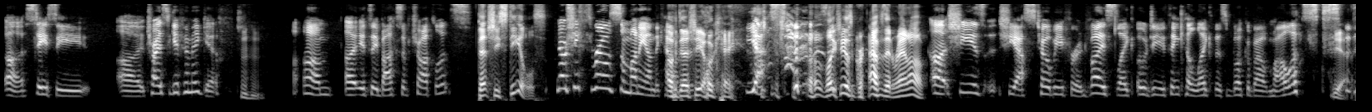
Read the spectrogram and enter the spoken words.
Uh, Stacey uh, tries to give him a gift. Mhm. Um, uh, it's a box of chocolates. That she steals. No, she throws some money on the counter. Oh, does she? Okay. Yes. I was like, she just grabs it and ran off. uh, she is. She asks Toby for advice, like, "Oh, do you think he'll like this book about mollusks?" Yes.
